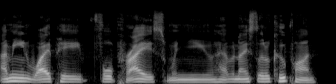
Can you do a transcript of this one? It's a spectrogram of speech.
I mean, why pay full price when you have a nice little coupon?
